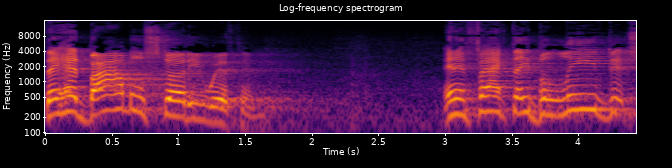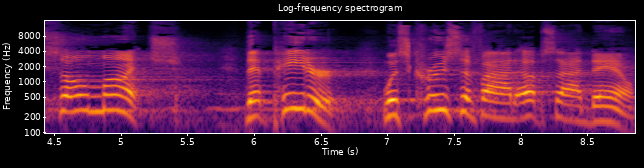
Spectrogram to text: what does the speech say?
They had Bible study with him. And in fact, they believed it so much that Peter was crucified upside down,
